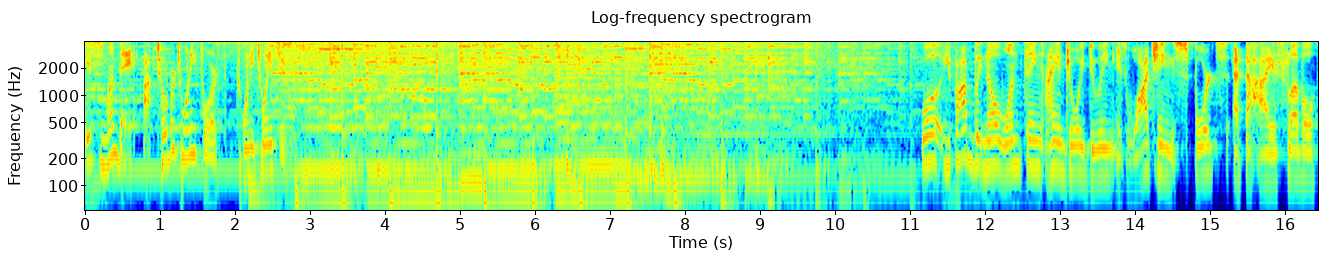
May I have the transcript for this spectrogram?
It's Monday, October 24th, 2022. Well, you probably know one thing I enjoy doing is watching sports at the highest level.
